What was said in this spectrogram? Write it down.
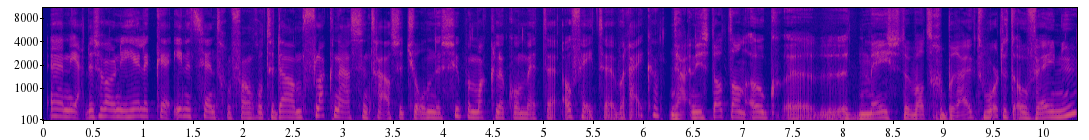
En ja, dus we wonen heerlijk in het centrum van Rotterdam. Vlak naast Centraal Station. Dus super makkelijk om met de OV te bereiken. Ja, en is dat dan ook het meeste wat gebruikt wordt, het OV nu?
